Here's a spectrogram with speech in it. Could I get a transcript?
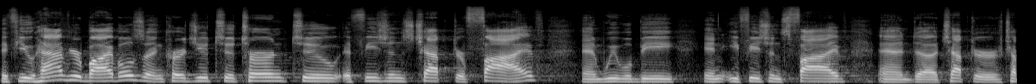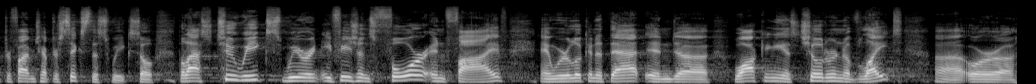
If you have your Bibles, I encourage you to turn to Ephesians chapter 5, and we will be in Ephesians 5 and uh, chapter, chapter 5 and chapter 6 this week. So, the last two weeks we were in Ephesians 4 and 5, and we were looking at that and uh, walking as children of light, uh, or uh,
